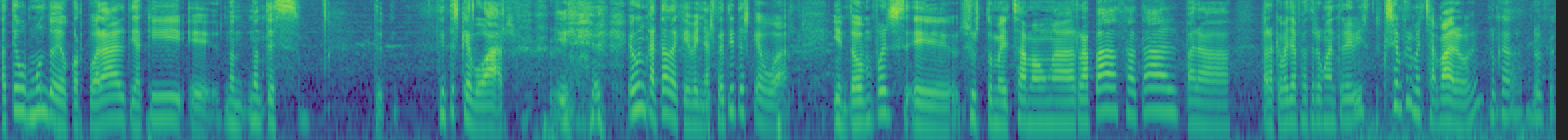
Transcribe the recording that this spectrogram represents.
a teu mundo é o corporal, ti aquí eh, non, non tes... Te, ti tes que voar. E, eu encantada que veñas, pero ti tes que voar. E entón, pois, eh, xusto me chama unha rapaza tal para, para que vaya a facer unha entrevista. Es que sempre me chamaron, eh? Nunca, nunca,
